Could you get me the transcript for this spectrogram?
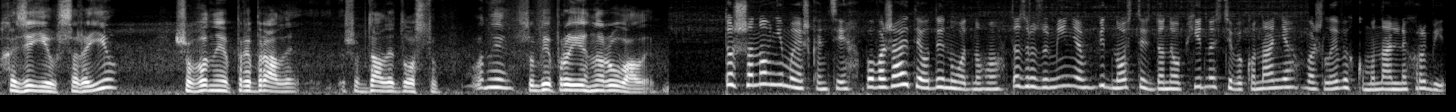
хазяїв сараїв, щоб вони прибрали, щоб дали доступ, вони собі проігнорували. Тож, шановні мешканці, поважайте один одного та з розумінням відноситесь до необхідності виконання важливих комунальних робіт.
